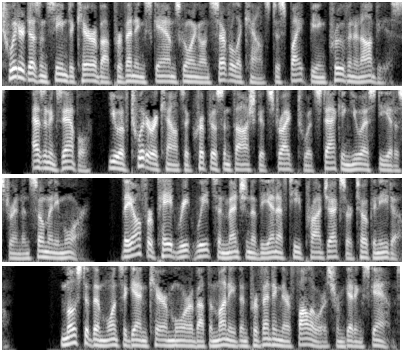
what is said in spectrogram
Twitter doesn't seem to care about preventing scams going on several accounts despite being proven and obvious. As an example, you have Twitter accounts at CryptoSynthashGet Strike Twit Stacking USD Etastrand and so many more. They offer paid retweets and mention of the NFT projects or token ETO. Most of them once again care more about the money than preventing their followers from getting scammed.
